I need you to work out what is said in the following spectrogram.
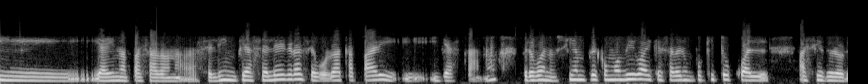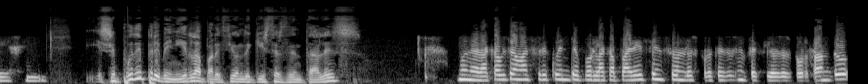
y, ahí no ha pasado nada. Se limpia, se alegra, se vuelve a tapar y, ya está, ¿no? Pero bueno, siempre, como digo, hay que saber un poquito cuál ha sido el origen. ¿Se puede prevenir la aparición de quistes dentales? Bueno, la causa más frecuente por la que aparecen son los procesos infecciosos. Por tanto,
